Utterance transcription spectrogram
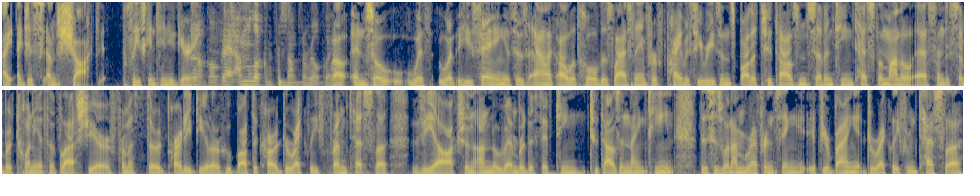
I, I just, I'm shocked. Please continue, Gary. No, go ahead. I'm looking for something real quick. Well, and so with what he's saying, it says Alec, I'll withhold his last name for privacy reasons, bought a 2017 Tesla Model S on December 20th of last year from a third party dealer who bought the car directly from Tesla via auction on November the 15th, 2019. This is what I'm referencing. If you're buying it directly from Tesla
